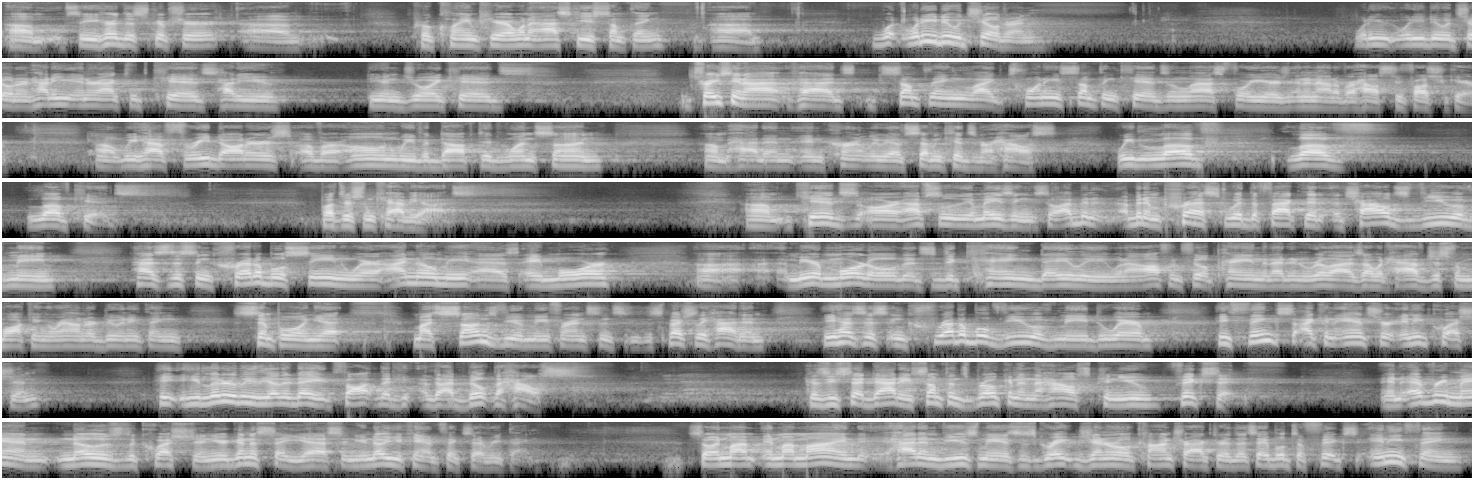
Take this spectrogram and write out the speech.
Um, so you heard the scripture uh, proclaimed here. I want to ask you something. Uh, what, what do you do with children? What do, you, what do you do with children? How do you interact with kids? How do you, do you enjoy kids? Tracy and I have had something like 20 something kids in the last four years in and out of our house through foster care. Uh, we have three daughters of our own. We've adopted one son, um, had and, and currently we have seven kids in our house. We love, love, love kids, but there's some caveats. Um, kids are absolutely amazing. So I've been, I've been impressed with the fact that a child's view of me has this incredible scene where I know me as a more uh, a mere mortal that's decaying daily when I often feel pain that I didn't realize I would have just from walking around or do anything simple. And yet, my son's view of me, for instance, especially Haddon, he has this incredible view of me to where he thinks I can answer any question. He, he literally the other day thought that, he, that I built the house. Because he said, Daddy, something's broken in the house. Can you fix it? And every man knows the question. You're going to say yes, and you know you can't fix everything. So, in my, in my mind, Haddon views me as this great general contractor that's able to fix anything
